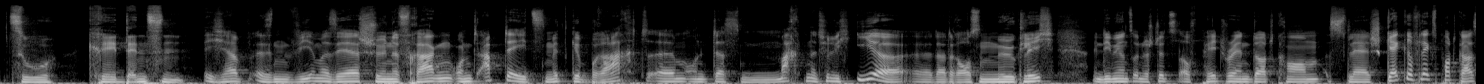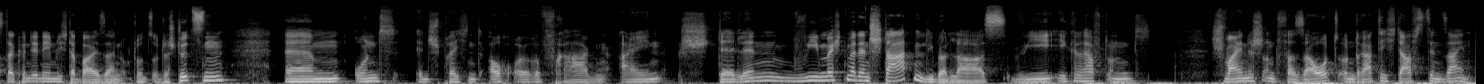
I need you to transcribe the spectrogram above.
zu Kredenzen. Ich habe äh, wie immer sehr schöne Fragen und Updates mitgebracht ähm, und das macht natürlich ihr äh, da draußen möglich, indem ihr uns unterstützt auf patreon.com slash gagreflexpodcast. Da könnt ihr nämlich dabei sein und uns unterstützen ähm, und entsprechend auch eure Fragen einstellen. Wie möchten wir denn starten, lieber Lars? Wie ekelhaft und schweinisch und versaut und rattig darf es denn sein?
